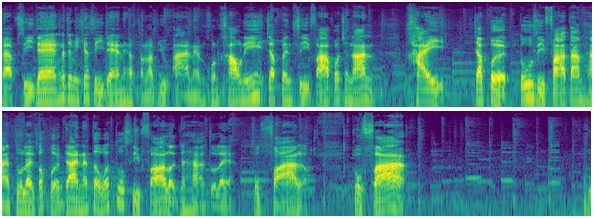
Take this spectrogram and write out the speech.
แบบสีแดงก็จะมีแค่สีแดงนะครับสำหรับ UR นะทุกคนคราวนี้จะเป็นสีฟ้าเพราะฉะนั้นใคร จะเปิดตู้สีฟ้าตามหาตัวอะไรก็เปิดได้นะ แต่ว่าตู้สีฟ้าเราจะหาตัวอะไรกบฟ้าเหรอกบฟ้าโอ้โห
